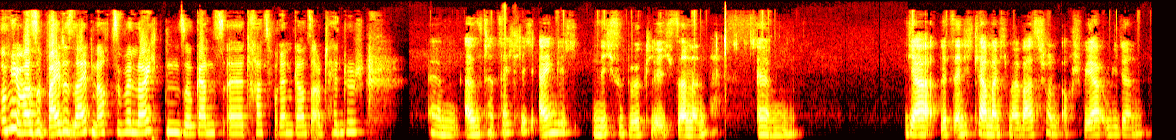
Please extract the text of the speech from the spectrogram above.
um hier mal so beide Seiten auch zu beleuchten, so ganz äh, transparent, ganz authentisch. Ähm, also tatsächlich eigentlich nicht so wirklich, sondern ähm, ja, letztendlich klar, manchmal war es schon auch schwer, irgendwie dann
